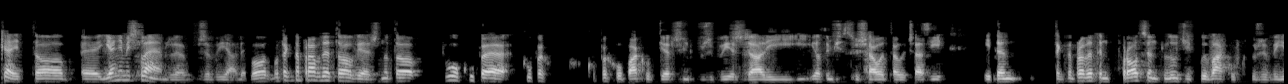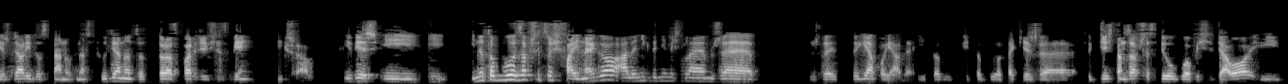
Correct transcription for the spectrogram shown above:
Okej, okay, to e, ja nie myślałem, że, że wyjadę, bo, bo tak naprawdę to wiesz, no to było kupę, kupę, kupę chłopaków pierwszych, którzy wyjeżdżali i, i o tym się słyszało cały czas i, i ten, tak naprawdę ten procent ludzi, pływaków, którzy wyjeżdżali do Stanów na studia, no to coraz bardziej się zwiększał. I wiesz, i, i, i no to było zawsze coś fajnego, ale nigdy nie myślałem, że, że ja pojadę. I to, I to było takie, że gdzieś tam zawsze z tyłu głowy się działo i,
